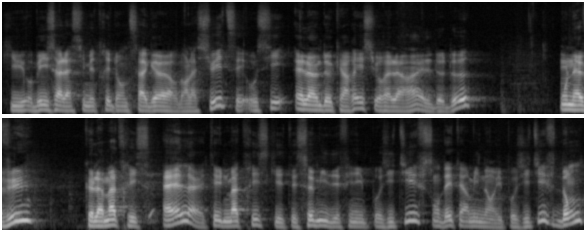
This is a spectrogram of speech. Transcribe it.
qui obéissent à la symétrie d'Onsager dans la suite, c'est aussi L12 carré sur L1, L22, on a vu que la matrice L était une matrice qui était semi-définie positive, son déterminant est positif, donc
